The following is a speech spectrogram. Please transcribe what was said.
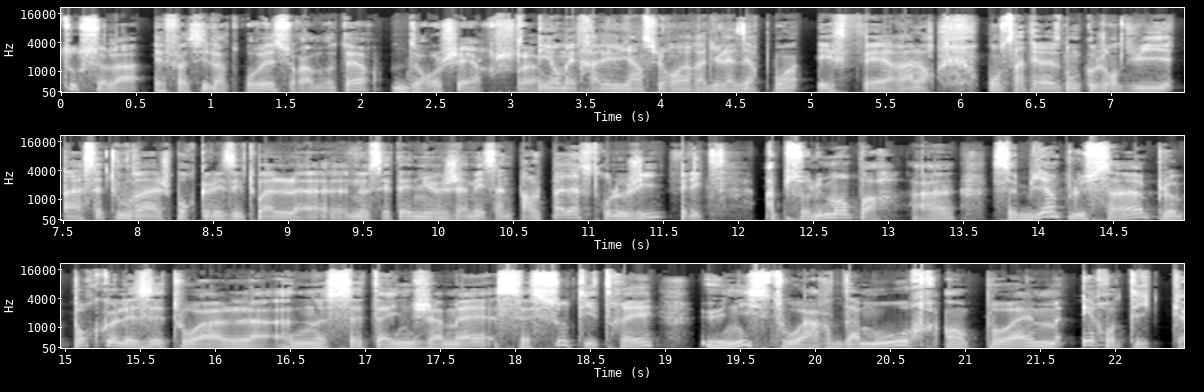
Tout cela est facile à trouver sur un moteur de recherche. Et on mettra les liens sur radiolaser.fr. Alors, on s'intéresse donc aujourd'hui à cet ouvrage pour que les étoiles euh, ne s'éteignent jamais. Ça ne parle pas d'astrologie, Félix? Absolument pas. Hein. C'est bien plus simple pour que les les étoiles ne s'éteignent jamais, c'est sous-titré Une histoire d'amour en poème érotique.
